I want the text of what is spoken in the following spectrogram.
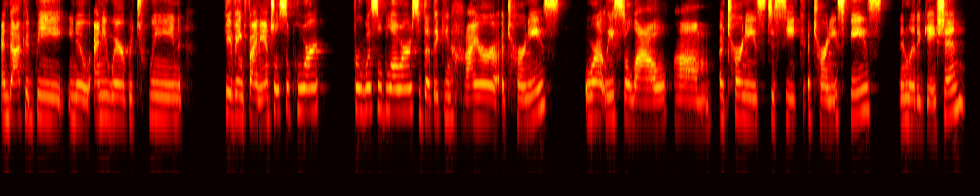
And that could be, you know, anywhere between giving financial support for whistleblowers so that they can hire attorneys or at least allow um, attorneys to seek attorneys' fees in litigation.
